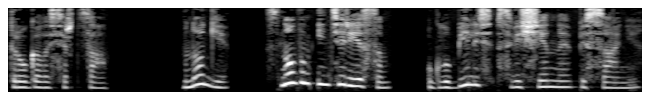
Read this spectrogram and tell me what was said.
трогала сердца. Многие с новым интересом углубились в священное Писание.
